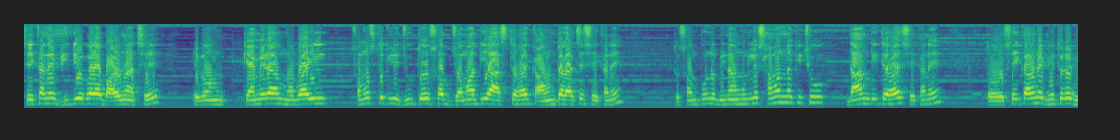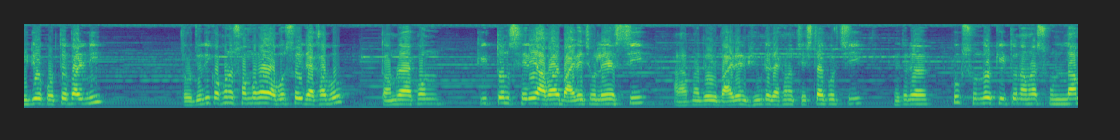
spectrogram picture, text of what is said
সেখানে ভিডিও করা বারণ আছে এবং ক্যামেরা মোবাইল সমস্ত কিছু, জুতো সব জমা দিয়ে আসতে হয় কাউন্টার আছে সেখানে। তো সম্পূর্ণ বিনামূল্যে সামান্য কিছু দান দিতে হয় সেখানে। তো সেই কারণে ভেতরে ভিডিও করতে পারিনি। তো যদি কখনো সম্ভব হয় অবশ্যই দেখাবো। তো আমরা এখন কীর্তন সেরে আবার বাইরে চলে এসেছি। আর আপনাদের বাইরের ভিউটা দেখানোর চেষ্টা করছি। ভেতরে খুব সুন্দর কীর্তন আমরা শুনলাম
